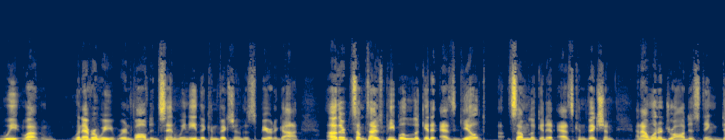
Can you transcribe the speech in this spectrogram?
we well, whenever we were involved in sin, we need the conviction of the Spirit of God. Other sometimes people look at it as guilt, some look at it as conviction. And I want to draw a distinct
